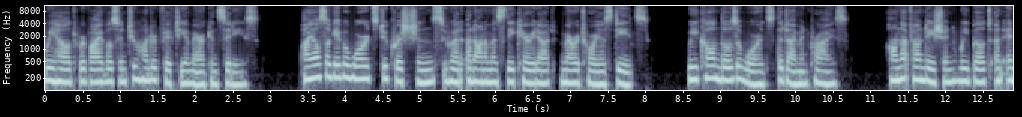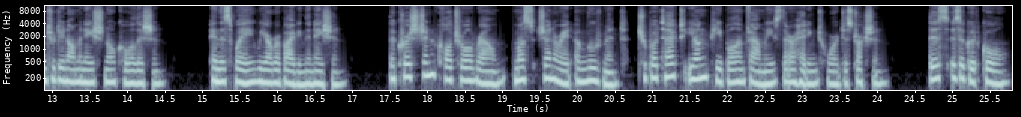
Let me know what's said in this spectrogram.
we held revivals in 250 American cities. I also gave awards to Christians who had anonymously carried out meritorious deeds. We called those awards the Diamond Prize. On that foundation, we built an interdenominational coalition. In this way, we are reviving the nation. The Christian cultural realm must generate a movement to protect young people and families that are heading toward destruction. This is a good goal.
